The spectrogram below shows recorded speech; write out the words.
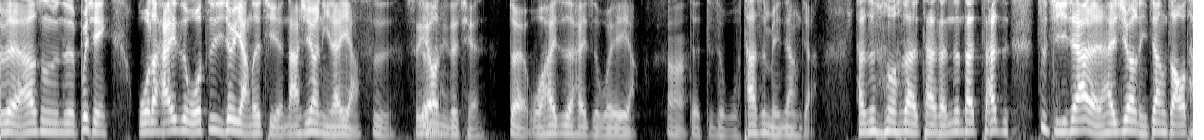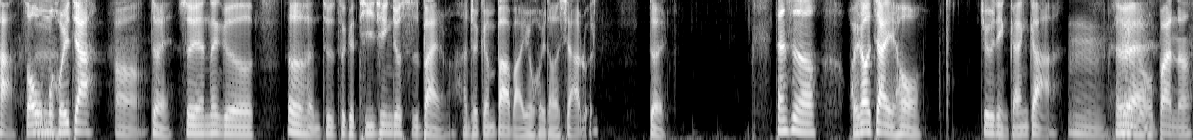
不对？他说：“不行，我的孩子我自己就养得起，哪需要你来养？是谁要你的钱？对，对我孩子的孩子我也养啊。对，这是我，他是没这样讲。”他是说他他反正他他自己一家人还需要你这样糟蹋，走，我们回家啊。嗯、对，所以那个恶狠就这个提亲就失败了，他就跟爸爸又回到下轮。对，但是呢，回到家以后就有点尴尬。嗯，现在怎么办呢？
